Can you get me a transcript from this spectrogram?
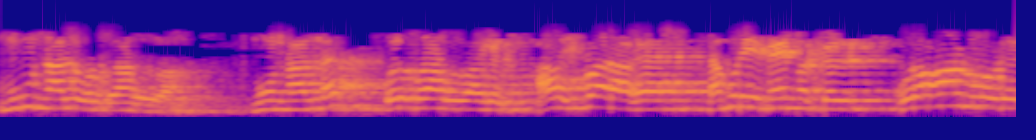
மூணு நாள்ல ஒரு குரான் ஓதுவாங்க. மூணு நாள்ல ஒரு குரான் ஓதுவார்கள். ஆக இவ்வாறாக நம்முடைய மேன்மக்கள் குரானோடு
